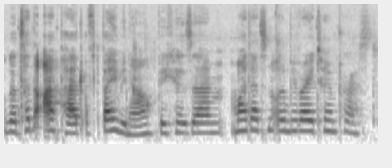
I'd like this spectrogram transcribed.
I'm gonna take the iPad off the baby now because um, my dad's not gonna be very too impressed.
